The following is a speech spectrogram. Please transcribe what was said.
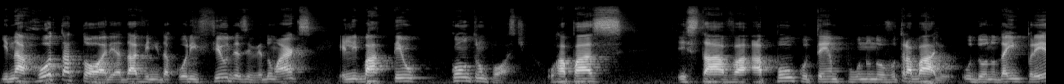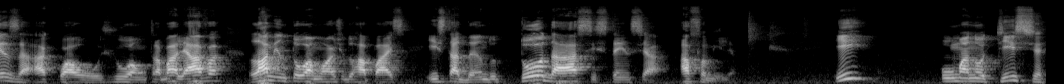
e na rotatória da Avenida Corifeu de Azevedo Marques, ele bateu contra um poste. O rapaz estava há pouco tempo no novo trabalho. O dono da empresa a qual o João trabalhava lamentou a morte do rapaz e está dando toda a assistência à família. E uma notícia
